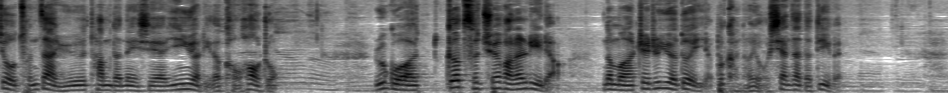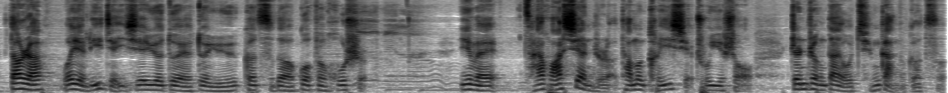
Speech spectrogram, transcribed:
就存在于他们的那些音乐里的口号中。如果歌词缺乏了力量，那么这支乐队也不可能有现在的地位。当然，我也理解一些乐队对于歌词的过分忽视，因为才华限制了他们可以写出一首真正带有情感的歌词。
